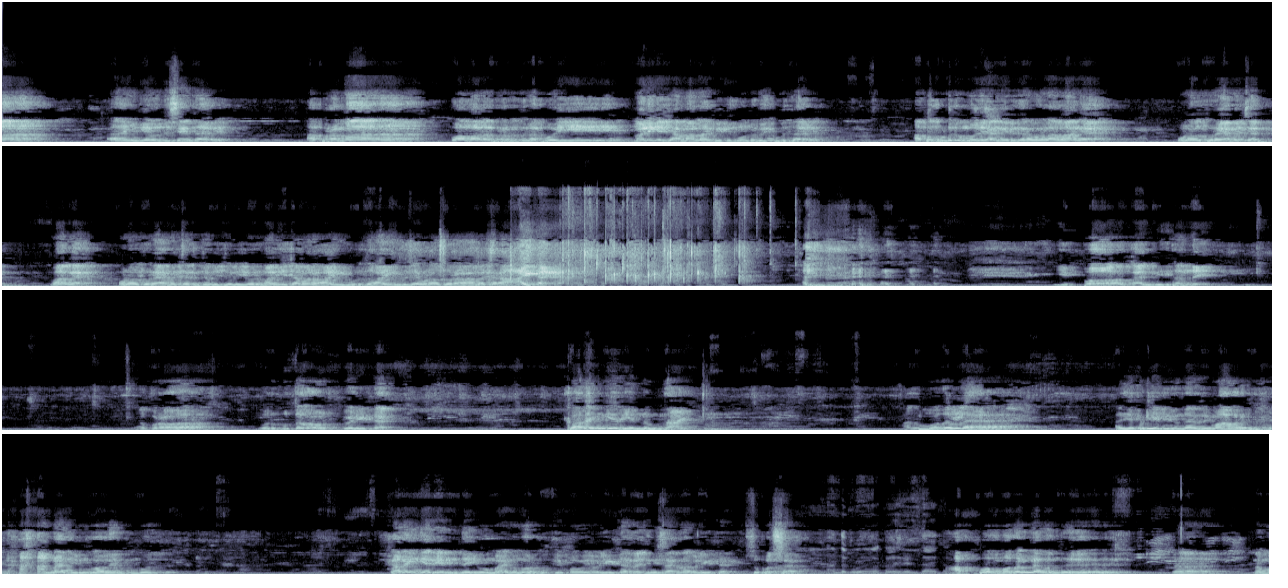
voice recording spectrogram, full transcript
இங்கே வந்து சேர்ந்தாரு. அப்புறமா கோபாலபுரத்தில் போய் மளிகை ஜாமான்லாம் வீட்டுக்கு கொண்டு போய் கொடுத்தாரு. அப்போ கொடுக்கும்போதே அங்கே இருக்கிறவங்களாம் வாங்க உணவுத்துறை அமைச்சர் வாங்க உணவுத்துறை அமைச்சர் சொல்லி சொல்லி இவர் மளிகை சாமானை வாங்கி கொடுத்து வாங்கி கொடுத்து உணவுத்துறை அமைச்சர் ஆயிட்டார் இப்போ கல்வி தந்தை. அப்புறம் ஒரு புத்தகம் வெளியிட்டார். கலைஞர் என்னும் தாய். அது முதல்ல அது எப்படி எழுதியிருந்தார் தெரியுமா? அவர் அண்ணா திமுகவில் இருக்கும்போது கலைஞர் என் தெய்வமா? என்னமோ ஒரு புக் இப்போ வெளியிட்டார். ரஜினி சார் தான் வெளியிட்டார். சூப்பர் ஸ்டார் கலைஞர் அப்போ முதல்ல வந்து நம்ம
